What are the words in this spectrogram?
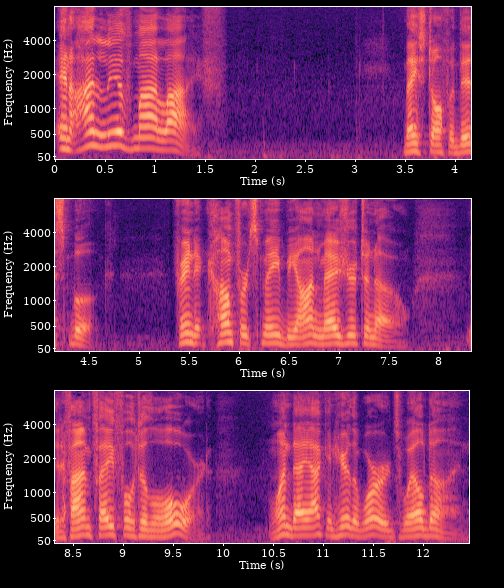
and I live my life based off of this book, friend, it comforts me beyond measure to know that if I'm faithful to the Lord, one day I can hear the words, Well done,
